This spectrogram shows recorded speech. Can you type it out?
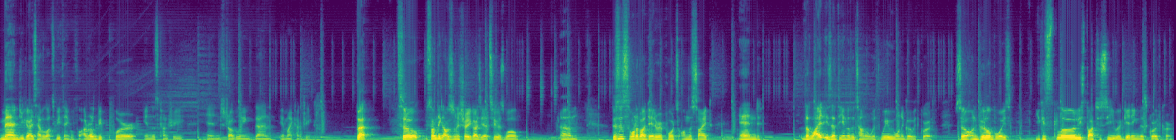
Man, do you guys have a lot to be thankful for. I'd rather be poor in this country and struggling than in my country. But so something I was going to show you guys here too as well. Um, this is one of our data reports on the site, and the light is at the end of the tunnel with where we want to go with growth. So on Good Old Boys, you can slowly start to see we're getting this growth curve.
